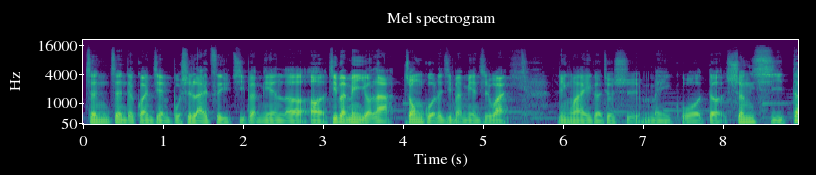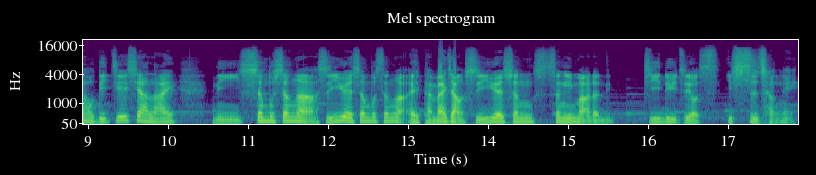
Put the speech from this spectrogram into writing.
真正的关键不是来自于基本面了哦，基本面有啦，中国的基本面之外，另外一个就是美国的升息，到底接下来你升不升啊？十一月升不升啊？哎，坦白讲，十一月升升一码的几率只有一四成哎。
